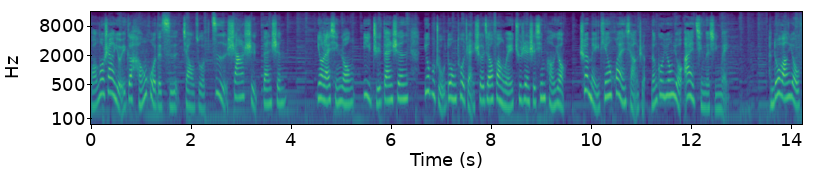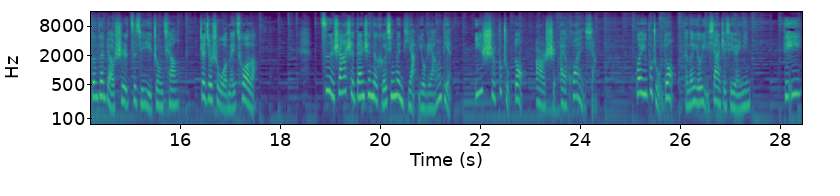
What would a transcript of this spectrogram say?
网络上有一个很火的词叫做“自杀式单身”，用来形容一直单身又不主动拓展社交范围去认识新朋友，却每天幻想着能够拥有爱情的行为。很多网友纷纷表示自己已中枪。这就是我没错了。自杀式单身的核心问题啊有两点，一是不主动，二是爱幻想。关于不主动，可能有以下这些原因：第一，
